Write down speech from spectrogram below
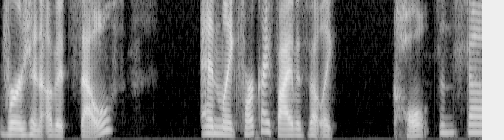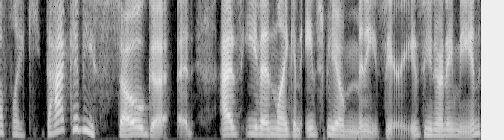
version of itself. And like Far Cry 5 is about like cults and stuff. Like that could be so good as even like an HBO miniseries. You know what I mean?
